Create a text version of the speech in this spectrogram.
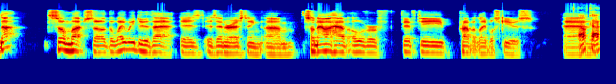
Not so much. So the way we do that is is interesting. Um, so now I have over fifty private label SKUs. okay.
